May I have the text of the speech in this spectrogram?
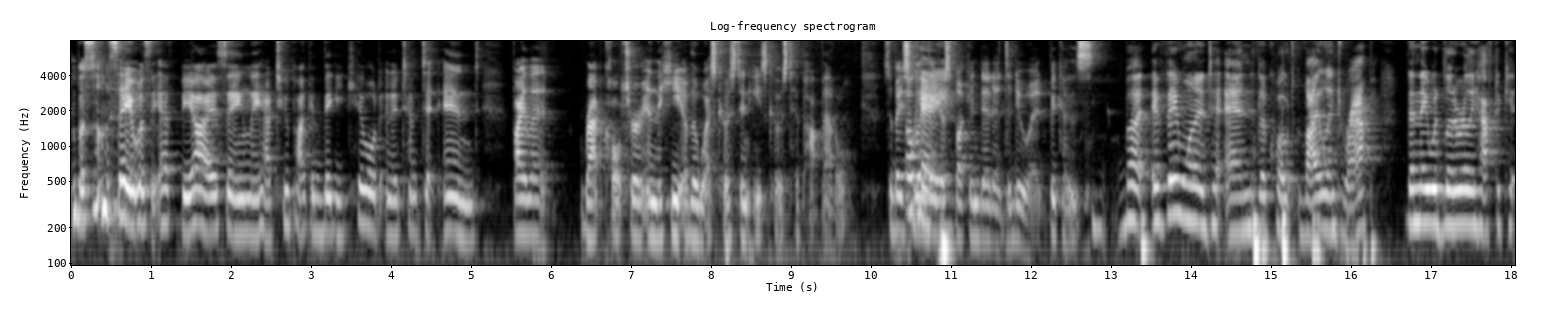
But some say it was the FBI saying they had Tupac and Biggie killed in an attempt to end violent rap culture in the heat of the West Coast and East Coast hip hop battle. So basically, Okay. they just fucking did it to do it because But if they wanted to end the quote violent rap, then they would literally have to kill.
